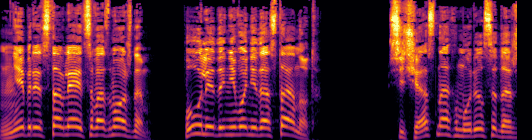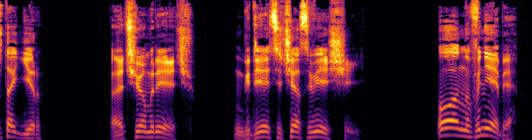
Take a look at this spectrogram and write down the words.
«Не представляется возможным. Пули до него не достанут». Сейчас нахмурился даже Тагир. «О чем речь? Где сейчас вещий?» «Он в небе».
